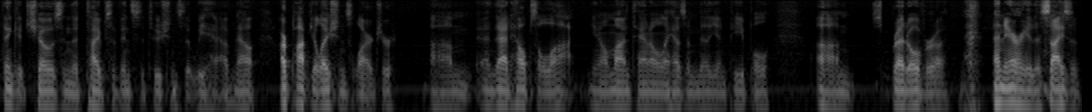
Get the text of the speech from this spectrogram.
think it shows in the types of institutions that we have. Now, our population's larger, um, and that helps a lot. You know, Montana only has a million people um, spread over a, an area the size of,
